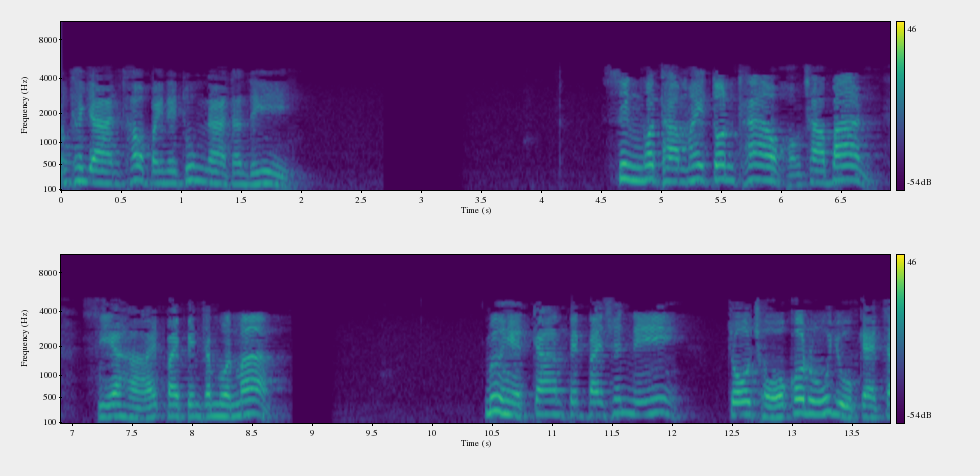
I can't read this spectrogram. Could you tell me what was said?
นทะยานเข้าไปในทุ่งนาทันที ซึ่งก็ทำให้ต้นข้าวของชาวบ้านเสียหายไปเป็นจำนวนมาก เมื่อเหตุการณ์เป็นไปเช่นนี้ โจโฉก็รู้อยู่แก่ใจ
